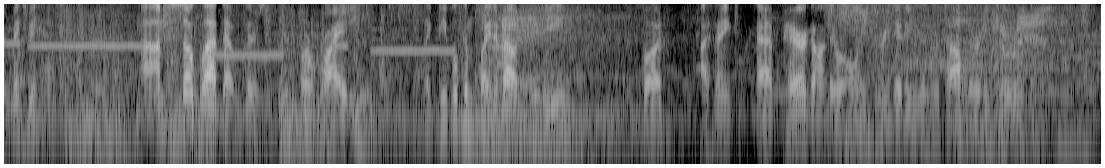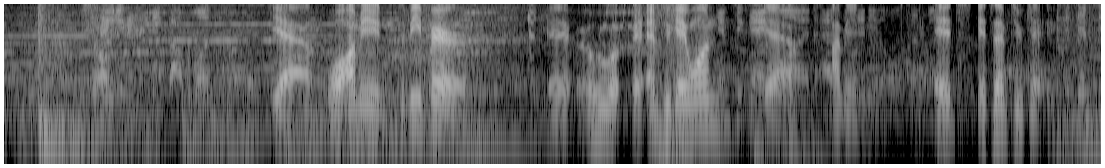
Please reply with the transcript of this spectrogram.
It makes me happy. I'm so glad that there's variety. Like, people complain about Diddy, but I think at Paragon there were only three Diddies in the top 32. So, Including the top one. yeah. Well, I mean, to be fair, eh, who M2K won? M2K Yeah, won I mean, Diddy the whole tournament. It's it's M2K. It's M2K.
